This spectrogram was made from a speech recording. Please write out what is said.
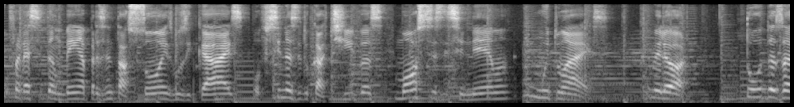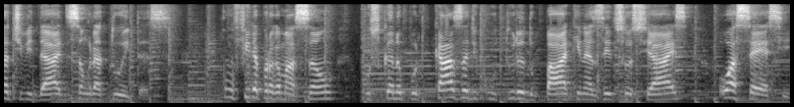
oferece também apresentações musicais, oficinas educativas, mostras de cinema e muito mais. E melhor, todas as atividades são gratuitas. Confira a programação buscando por Casa de Cultura do Parque nas redes sociais ou acesse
